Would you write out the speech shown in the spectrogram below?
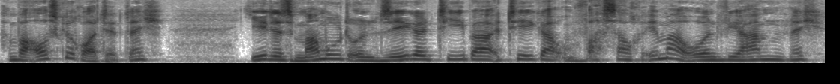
haben wir ausgerottet. Nicht? Jedes Mammut und Segeltiger Tiger und was auch immer. Und wir haben, nicht?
